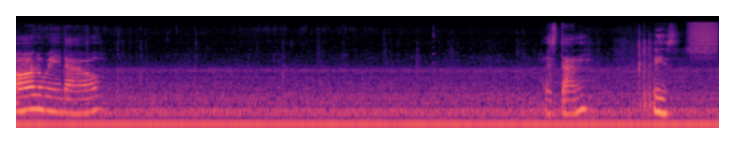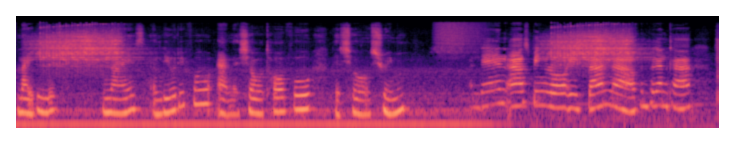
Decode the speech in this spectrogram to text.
all the way down. It's done. This like this nice and beautiful and the show tofu the show shrimp and then our spring roll is done now เพื่อนๆคะส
